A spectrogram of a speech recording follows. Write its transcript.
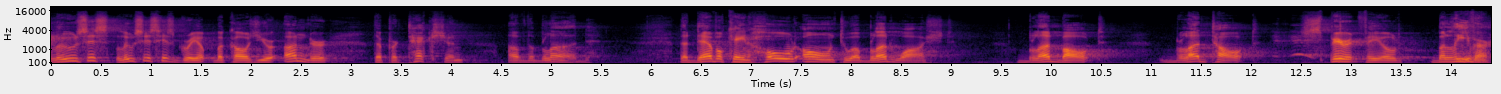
loses, loses his grip because you're under the protection of the blood. The devil can't hold on to a blood washed, blood bought, blood taught, spirit filled believer.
